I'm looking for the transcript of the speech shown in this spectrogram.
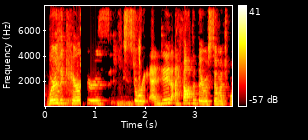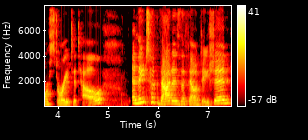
where the character's story ended, I thought that there was so much more story to tell. And they took that as the foundation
